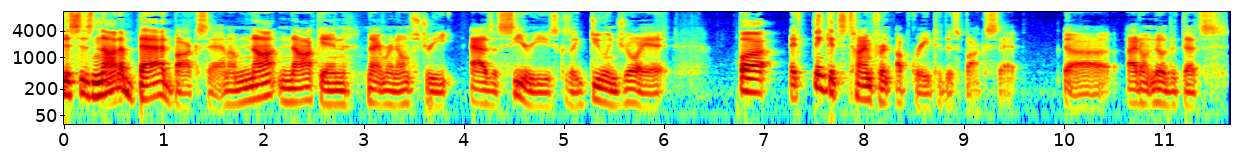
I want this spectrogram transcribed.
this is not a bad box set, and I'm not knocking Nightmare on Elm Street as a series because I do enjoy it. But I think it's time for an upgrade to this box set. Uh, I don't know that that's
